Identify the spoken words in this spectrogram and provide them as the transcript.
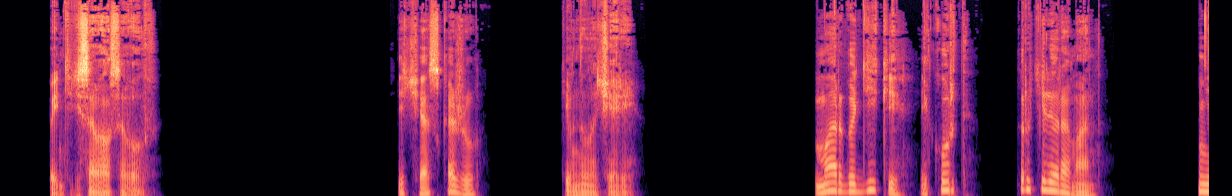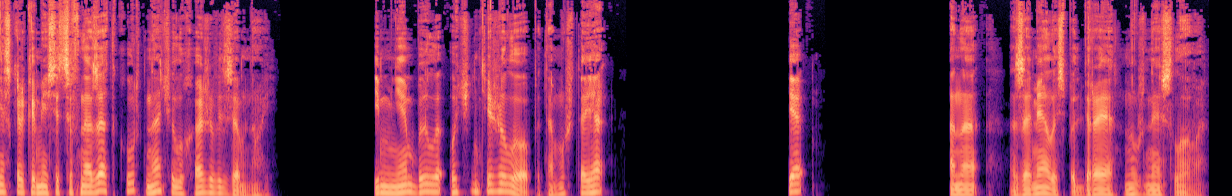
— поинтересовался Волф. «Сейчас скажу», — кивнула Черри. Марго Дики и Курт крутили роман. Несколько месяцев назад Курт начал ухаживать за мной. И мне было очень тяжело, потому что я... Я... Она замялась, подбирая нужное слово.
